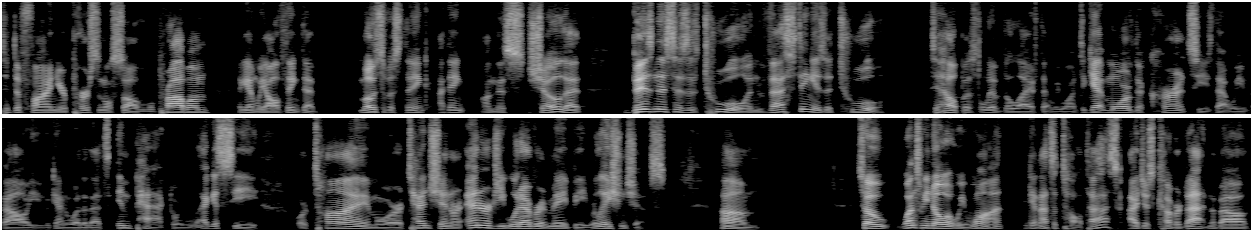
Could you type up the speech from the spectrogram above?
to define your personal solvable problem, again, we all think that most of us think, I think on this show, that business is a tool, investing is a tool to help us live the life that we want, to get more of the currencies that we value. Again, whether that's impact or legacy or time or attention or energy, whatever it may be, relationships. Um, so once we know what we want, again, that's a tall task. I just covered that in about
